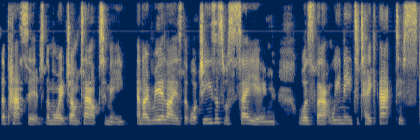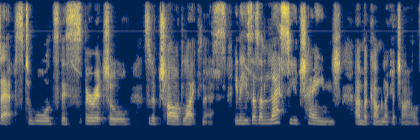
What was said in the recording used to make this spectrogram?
the passage, the more it jumped out to me. And I realized that what Jesus was saying was that we need to take active steps towards this spiritual sort of childlikeness. You know, he says, unless you change and become like a child.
